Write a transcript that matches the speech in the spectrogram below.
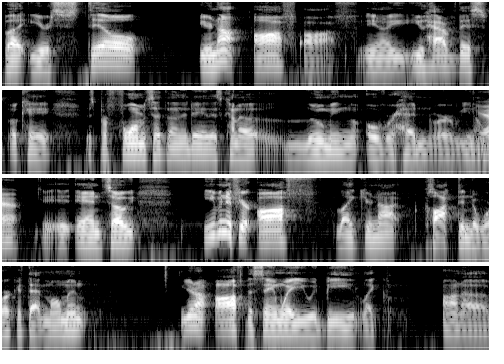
but you're still you're not off off you know you, you have this okay this performance at the end of the day that's kind of looming overhead or you know Yeah. I- I- and so even if you're off like you're not clocked into work at that moment you're not off the same way you would be like on a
